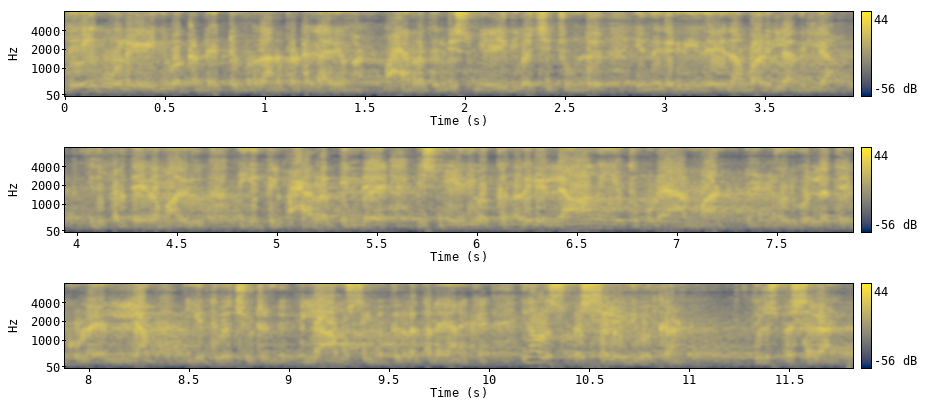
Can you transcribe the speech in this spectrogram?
അതേപോലെ എഴുതി വെക്കേണ്ട ഏറ്റവും പ്രധാനപ്പെട്ട കാര്യമാണ്. മഹറത്തിൽ ബിസ്മ എഴുതി വെച്ചിട്ടുണ്ട് എന്ന് കരുതി ഇത് എഴുതാൻ പാടില്ല എന്നില്ല. ഇത് പ്രത്യേകമായ ഒരു നീയത്തിൽ മഹറത്തിന്റെ ബിസ്മ എഴുതി വെക്കുന്നതിൽ എല്ലാ നീയത്തും കൂടെ ആമാണ്. ഒരു കൊല്ലത്തേക്കുള്ള എല്ലാം നീയത്ത് വെച്ചിട്ടുണ്ട്. എല്ലാ മുസ്ലിമത്തിലുള്ള തടയാനൊക്കെ. ഇതിനോട് സ്പെഷ്യൽ എഴുതി വെക്കാൻ ഇതൊരു സ്പെഷ്യലാണ്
